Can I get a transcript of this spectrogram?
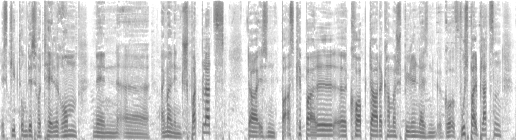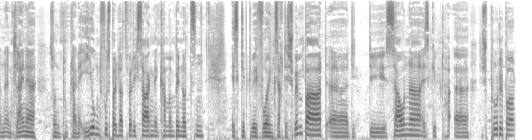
Es gibt um das Hotel rum einen, äh, einmal einen Sportplatz, da ist ein Basketballkorb da, da kann man spielen. Da ist ein Fußballplatz, ein, ein kleiner, so ein, kleiner E-Jugend-Fußballplatz, würde ich sagen, den kann man benutzen. Es gibt, wie vorhin gesagt, das Schwimmbad, äh, die die Sauna, es gibt äh, das Sprudelbad.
